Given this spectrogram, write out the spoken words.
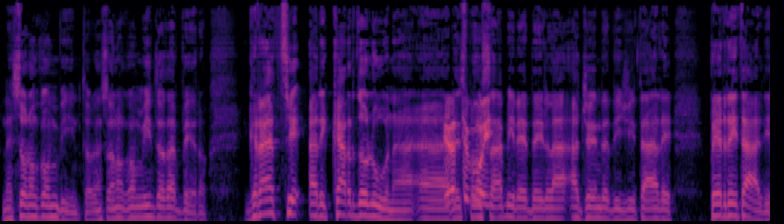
Ne sono convinto, ne sono convinto davvero. Grazie a Riccardo Luna, eh, responsabile dell'agenda digitale per l'Italia.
